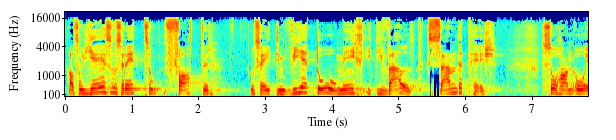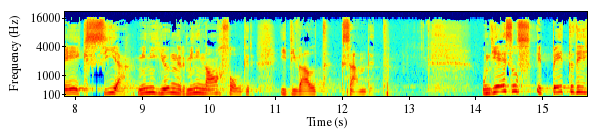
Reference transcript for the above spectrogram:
Also Jesus redet zum Vater und sagt ihm, wie du mich in die Welt gesendet hast, so haben auch ich sie, meine Jünger, meine Nachfolger, in die Welt gesendet. Und Jesus, ich bitte dich,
